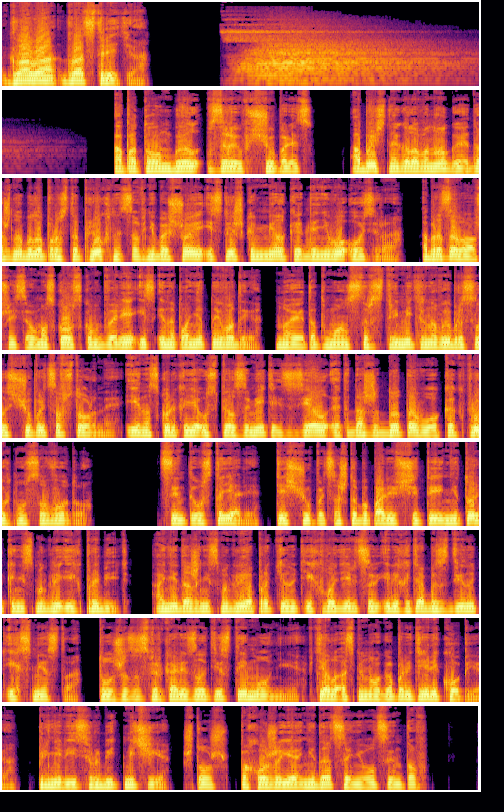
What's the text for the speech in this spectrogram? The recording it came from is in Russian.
Глава 23 А потом был взрыв щупалец. Обычное головоногое должно было просто плюхнуться в небольшое и слишком мелкое для него озеро, образовавшееся в московском дворе из инопланетной воды. Но этот монстр стремительно выбросил щупальца в стороны, и, насколько я успел заметить, сделал это даже до того, как плюхнулся в воду. Цинты устояли. Те щупальца, что попали в щиты, не только не смогли их пробить, они даже не смогли опрокинуть их владельцев или хотя бы сдвинуть их с места. Тут же засверкали золотистые молнии, в тело осьминога полетели копья, принялись рубить мечи. Что ж, похоже, я недооценивал цинтов.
